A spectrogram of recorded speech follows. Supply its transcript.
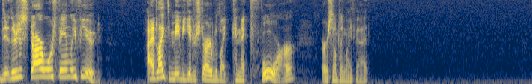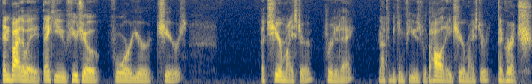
There's a Star Wars Family Feud. I'd like to maybe get her started with like Connect 4 or something like that. And by the way, thank you, Fucho, for your cheers. A cheermeister for today, not to be confused with the holiday cheermeister, the Grinch.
